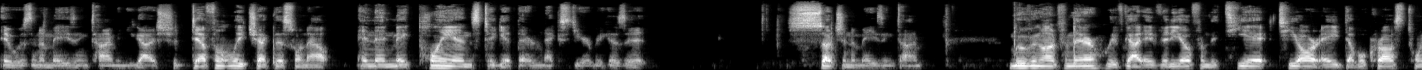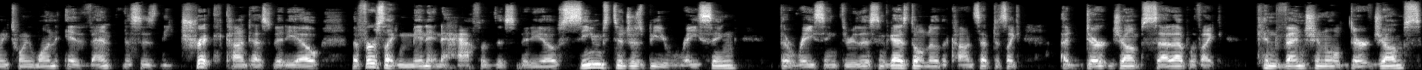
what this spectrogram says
it was an amazing time and you guys should definitely check this one out and then make plans to get there next year because it such an amazing time. Moving on from there, we've got a video from the TRA Double Cross 2021 event. This is the trick contest video. The first like minute and a half of this video seems to just be racing, the racing through this. And if you guys don't know the concept, it's like a dirt jump setup with like conventional dirt jumps,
